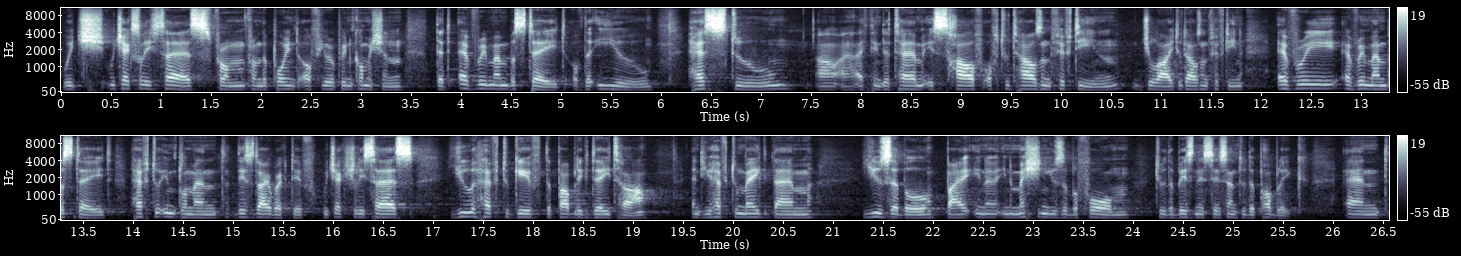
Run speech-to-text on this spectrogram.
which, which actually says from, from the point of European Commission that every member state of the EU has to uh, I think the term is half of 2015, July 2015, every, every member state have to implement this directive, which actually says you have to give the public data and you have to make them usable by, in, a, in a machine usable form to the businesses and to the public. And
